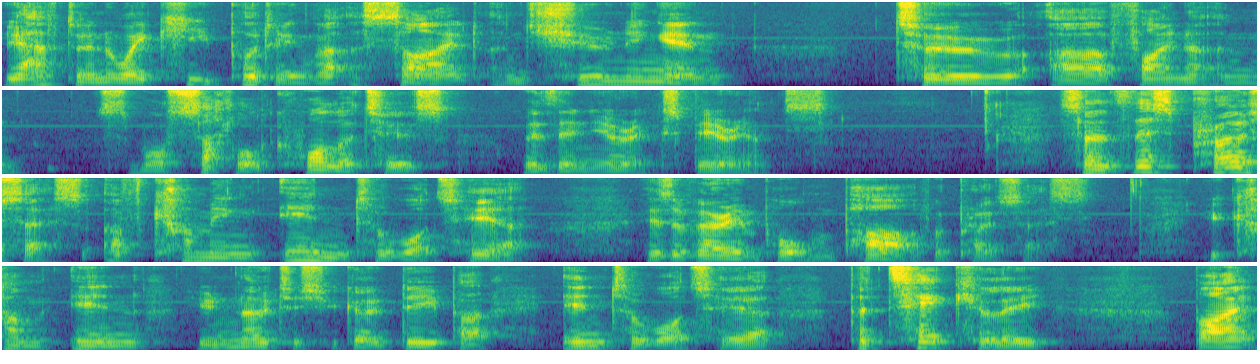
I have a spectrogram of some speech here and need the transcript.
You have to, in a way, keep putting that aside and tuning in to uh, finer and more subtle qualities within your experience. So this process of coming into what's here is a very important part of a process. You come in, you notice, you go deeper into what's here, particularly by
